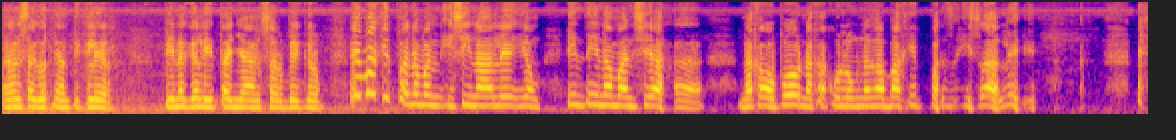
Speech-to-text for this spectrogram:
Anong sagot ni Auntie Claire? Pinagalitan niya ang survey group. Eh bakit pa naman isinali yung hindi naman siya nakaupo, nakakulong na nga, bakit pa isali? eh,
